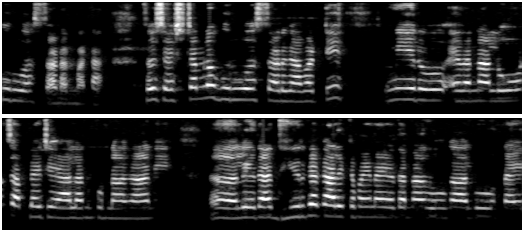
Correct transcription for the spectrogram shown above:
గురువు వస్తాడు అనమాట సో షష్టంలో గురువు వస్తాడు కాబట్టి మీరు ఏదన్నా లోన్స్ అప్లై చేయాలనుకున్నా కానీ లేదా దీర్ఘకాలికమైన ఏదైనా రోగాలు ఉన్నాయి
